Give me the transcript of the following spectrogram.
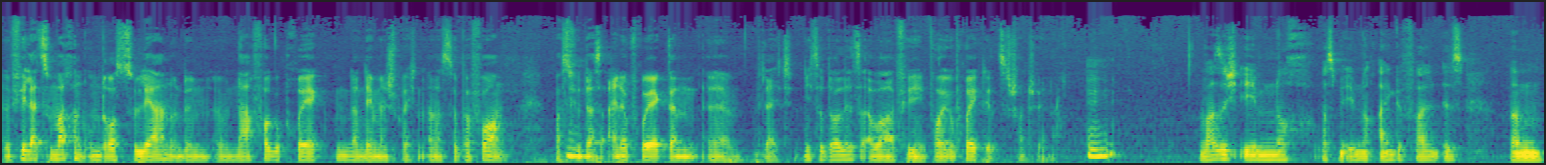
äh, Fehler zu machen, um daraus zu lernen und in äh, Nachfolgeprojekten dann dementsprechend anders zu performen. Was mhm. für das eine Projekt dann äh, vielleicht nicht so doll ist, aber für die Folgeprojekte ist es schon schöner. Mhm. Was ich eben noch, was mir eben noch eingefallen ist, ähm,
